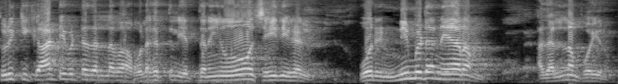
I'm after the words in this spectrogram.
துருக்கி காட்டி விட்டதல்லவா உலகத்தில் எத்தனையோ செய்திகள் ஒரு நிமிட நேரம் அதெல்லாம் போயிடும்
